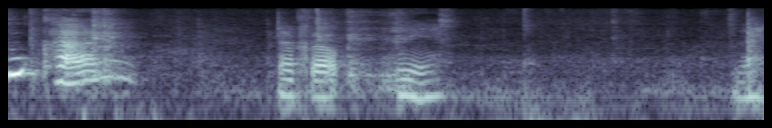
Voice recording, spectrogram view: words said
ทุกครั้งนะครับนี่นี่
